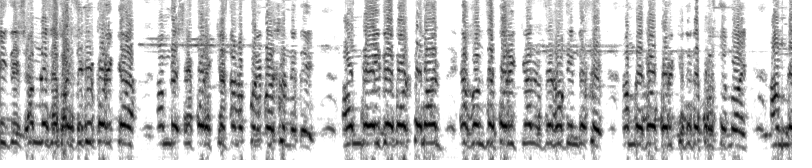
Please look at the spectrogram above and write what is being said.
এই যে সামনে যে ভার্সিটির পরীক্ষা, আমরা সেই পরীক্ষার জন্য প্রিপারেশন নিতে। আমরা এই যে বর্তমান, এখন যে পরীক্ষার যে রুটিন দিয়েছে আমরা কেউ পরীক্ষা দিতে প্রস্তুত নয় আমরা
